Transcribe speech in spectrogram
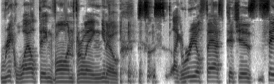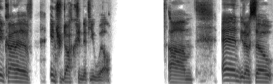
Rick Wild Thing Vaughn throwing, you know, s- s- like real fast pitches, same kind of introduction, if you will. Um, and you know, so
